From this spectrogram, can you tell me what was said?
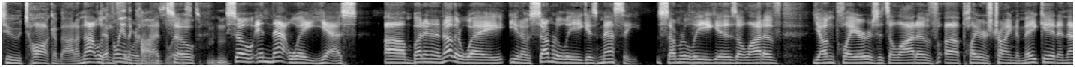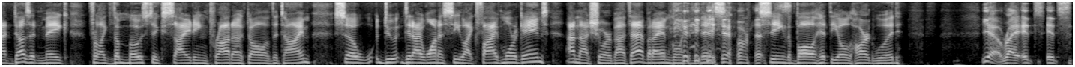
to talk about. I'm not looking Definitely forward in the cons to that. List. So, mm-hmm. so in that way, yes. Um, but in another way, you know, summer league is messy. Summer league is a lot of young players. It's a lot of uh, players trying to make it, and that doesn't make for like the most exciting product all of the time. So, do did I want to see like five more games? I'm not sure about that, but I am going to miss yeah, seeing the ball hit the old hardwood. Yeah, right. It's it's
